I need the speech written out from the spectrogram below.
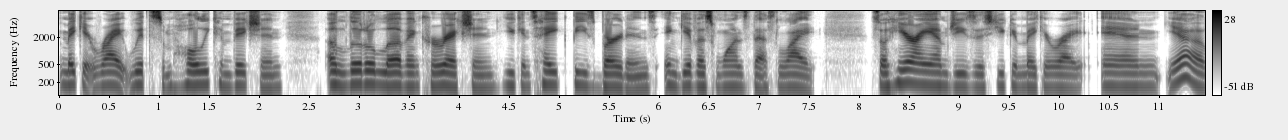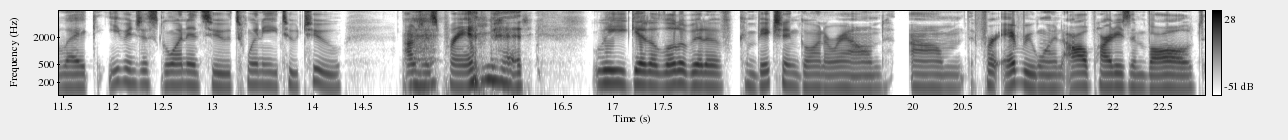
make it right with some holy conviction a little love and correction you can take these burdens and give us ones that's light so here i am jesus you can make it right and yeah like even just going into 2022 i'm just praying that we get a little bit of conviction going around um, for everyone, all parties involved,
